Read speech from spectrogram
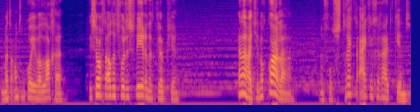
Met Anton kon je wel lachen. Die zorgde altijd voor de sfeer in het clubje. En dan had je nog Carla. Een volstrekt eigengereid kind.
